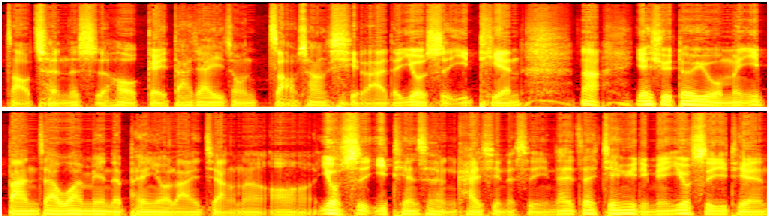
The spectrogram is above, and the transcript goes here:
早晨的时候，给大家一种早上起来的又是一天。那也许对于我们一般在外面的朋友来讲呢，哦，又是一天是很开心的事情。但在监狱里面又是一天。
